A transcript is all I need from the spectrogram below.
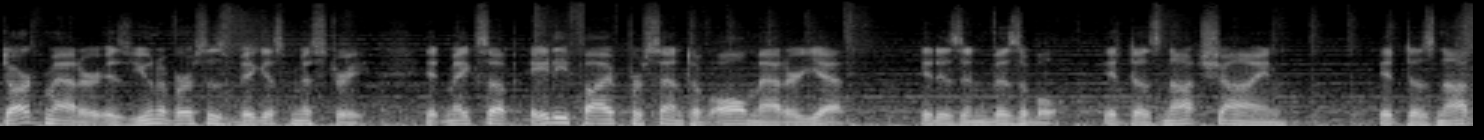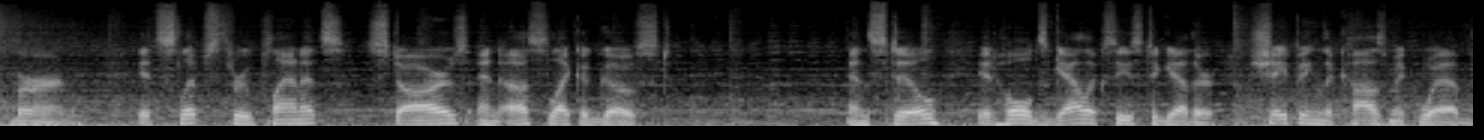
Dark matter is universe's biggest mystery. It makes up 85% of all matter yet. It is invisible. It does not shine. It does not burn. It slips through planets, stars, and us like a ghost. And still, it holds galaxies together, shaping the cosmic web.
